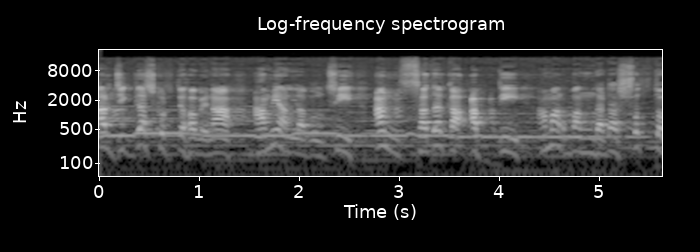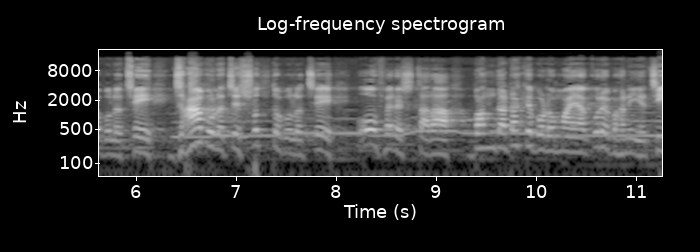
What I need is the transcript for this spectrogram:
আর জিজ্ঞাসা করতে হবে না, আমি আল্লাহ বলছি, আন সাদাকা আব্দি, আমার বান্দাটা সত্য বলেছে, যা বলেছে সত্য বলেছে। ও ফেরেশতারা, বান্দাটাকে বড় মায়া করে বানিয়েছি,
